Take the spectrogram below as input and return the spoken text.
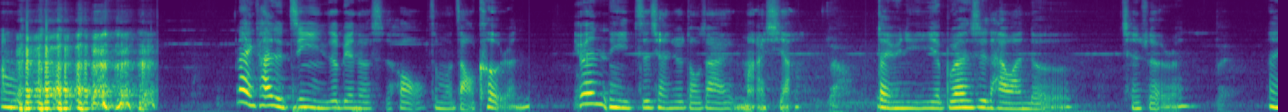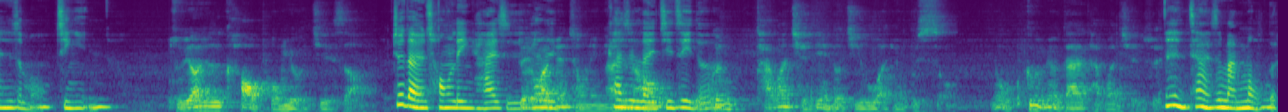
嗯。那你开始经营这边的时候，怎么找客人？因为你之前就都在马来西亚，对啊，等于你也不认识台湾的潜水的人，对，那你是怎么经营的？主要就是靠朋友介绍，就等于从零开始，对，完全从零开始，开始累积自己的。跟台湾潜店也都几乎完全不熟，因为我根本没有待在台湾潜水。那你这样也是蛮猛的，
